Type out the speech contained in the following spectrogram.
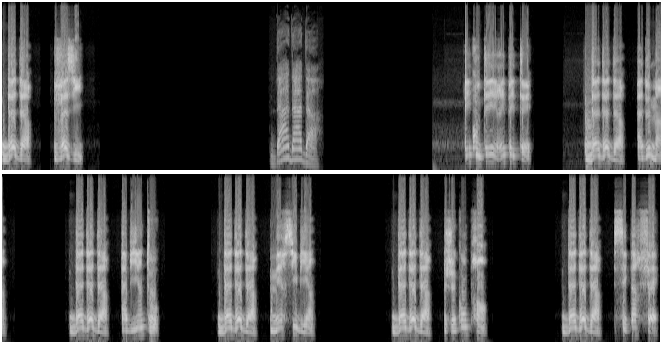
Dada. Vas-y. da da da, Écoutez et répétez. Dadada, à demain. Dadada, à bientôt. Dadada, merci bien. Da je comprends. Da c'est parfait.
